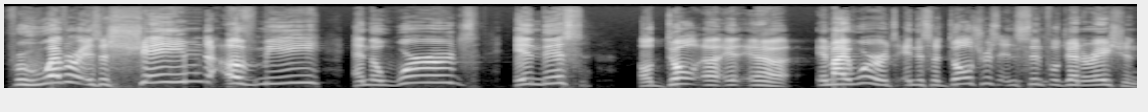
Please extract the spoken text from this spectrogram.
For whoever is ashamed of me and the words in this adult, uh, uh, in my words, in this adulterous and sinful generation,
